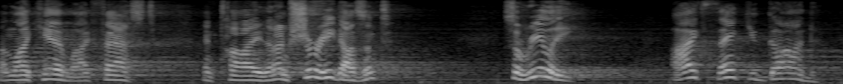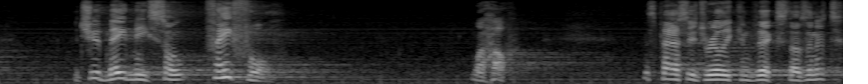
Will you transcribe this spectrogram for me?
Unlike him, I fast and tithe, and I'm sure he doesn't. So, really, I thank you, God, that you've made me so faithful. Wow. This passage really convicts, doesn't it?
